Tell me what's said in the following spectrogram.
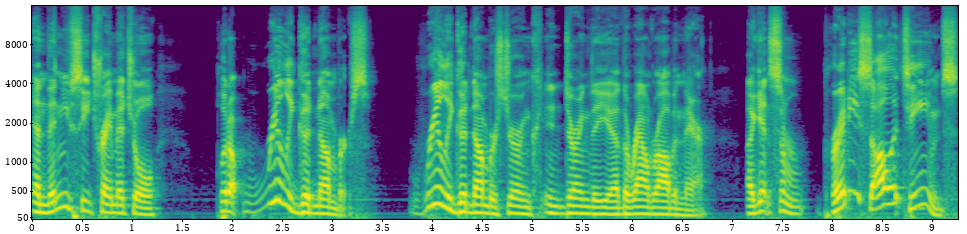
And then you see Tre Mitchell put up really good numbers, really good numbers during during the uh, the round robin there against some pretty solid teams,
